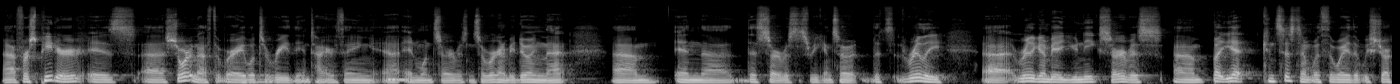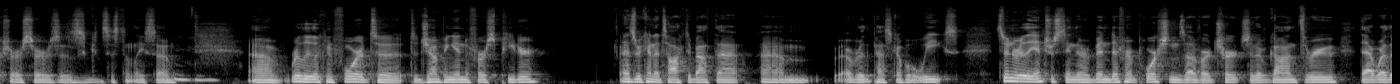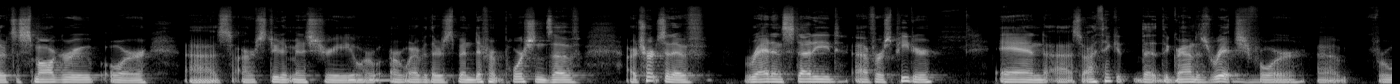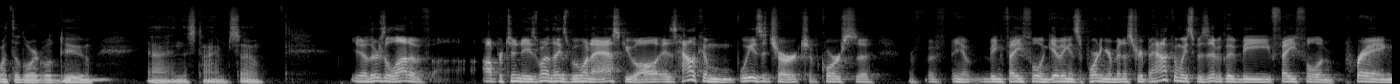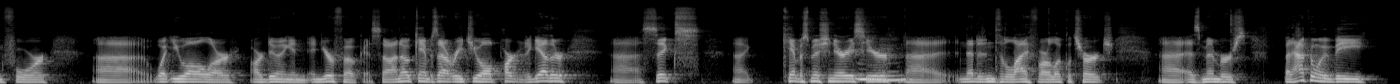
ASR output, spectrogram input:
Uh, First Peter is uh, short enough that we're able to read the entire thing uh, mm-hmm. in one service, and so we're going to be doing that um, in uh, this service this weekend. So it's really, uh, really going to be a unique service, um, but yet consistent with the way that we structure our services mm-hmm. consistently. So, mm-hmm. Uh, really looking forward to to jumping into First Peter as we kind of talked about that um, over the past couple of weeks, it's been really interesting. There have been different portions of our church that have gone through that, whether it's a small group or uh, our student ministry mm-hmm. or, or whatever. There's been different portions of our church that have read and studied uh, First Peter, and uh, so I think it, the the ground is rich mm-hmm. for uh, for what the Lord will do mm-hmm. uh, in this time. So, you know, there's a lot of opportunities. One of the things we want to ask you all is how can we as a church, of course, uh, you know, being faithful and giving and supporting your ministry, but how can we specifically be faithful and praying for uh, what you all are are doing in, in, your focus? So I know Campus Outreach, you all partner together, uh, six uh, campus missionaries here, uh, netted into the life of our local church uh, as members. But how can we be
